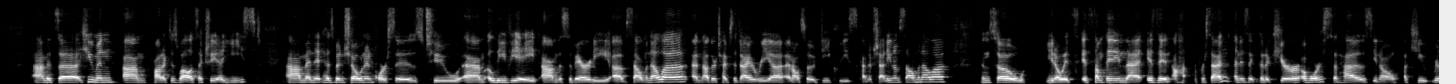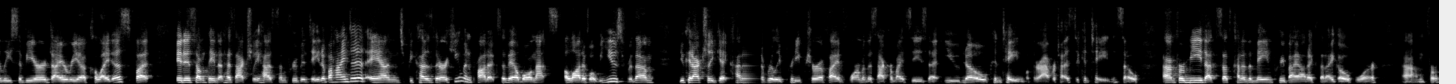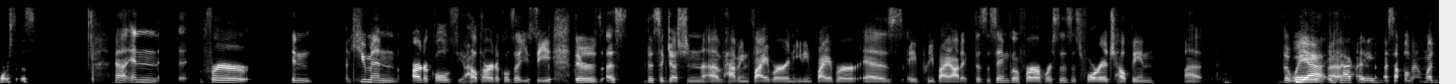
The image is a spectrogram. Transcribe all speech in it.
Um, it's a human um, product as well. It's actually a yeast, um, and it has been shown in horses to um, alleviate um, the severity of salmonella and other types of diarrhea, and also decrease kind of shedding of salmonella. And so, you know, it's it's something that isn't 100% and isn't going to cure a horse that has, you know, acute, really severe diarrhea, colitis, but it is something that has actually has some proven data behind it. And because there are human products available, and that's a lot of what we use for them, you can actually get kind of really pretty purified form of the Saccharomyces that you know contain what they're advertised to contain. So um, for me, that's that's kind of the main prebiotic that I go for um, for horses. Uh, and for in human articles, health articles that you see, there's a the suggestion of having fiber and eating fiber as a prebiotic. Does the same go for our horses? Is forage helping uh, the way yeah, exactly. a, a, supplement would?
